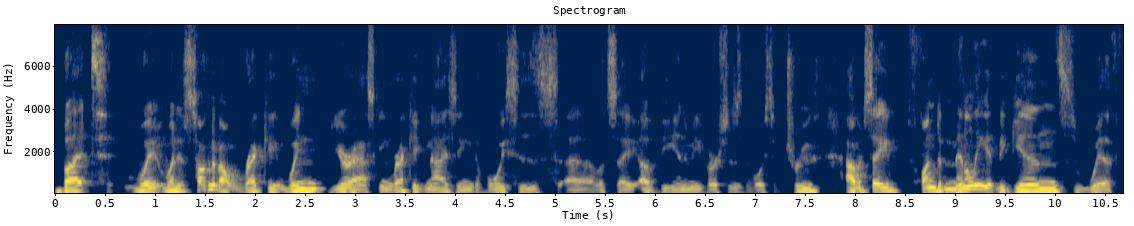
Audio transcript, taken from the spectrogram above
but when, when it's talking about rec- when you're asking recognizing the voices, uh, let's say of the enemy versus the voice of truth, I would say fundamentally it begins with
